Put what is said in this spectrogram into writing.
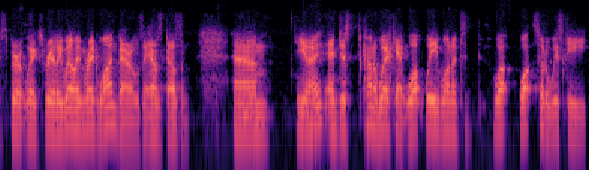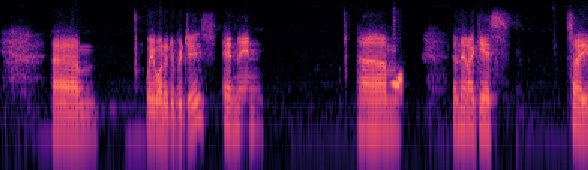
spirit works really well in red wine barrels, ours doesn't. Um, you know, and just kind of work out what we wanted to, what what sort of whiskey um, we wanted to produce, and then, um, and then I guess, so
